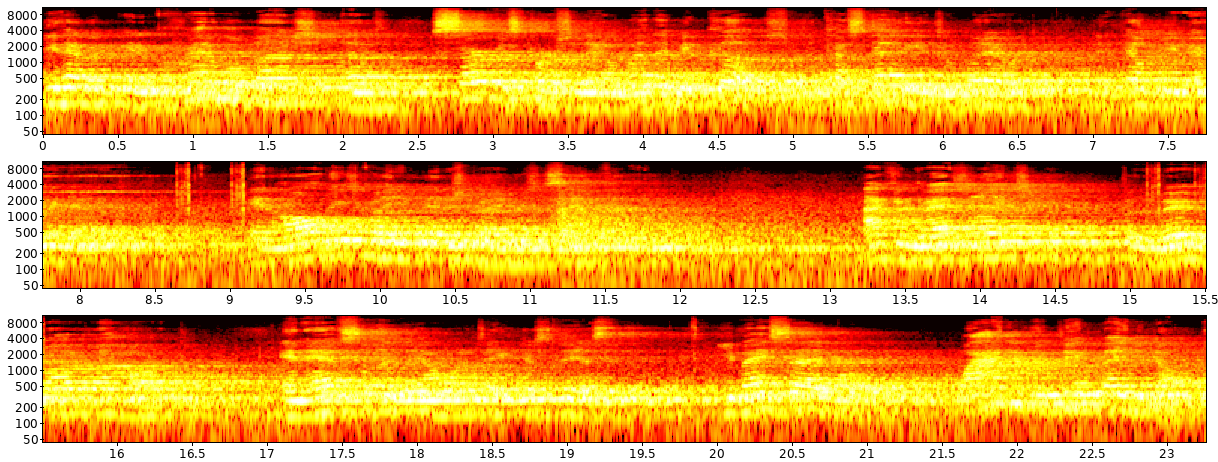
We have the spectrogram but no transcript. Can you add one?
You have an incredible bunch of service personnel, whether they be cooks or custodians or whatever, that help you every day. And all these great administrators, the same thing. I congratulate you from the very bottom of my heart. And absolutely, I want to take just this. You may say, why did we pick baby dog?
